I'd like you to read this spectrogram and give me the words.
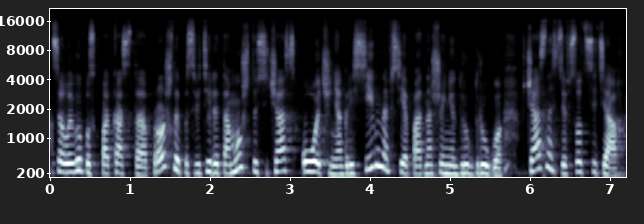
Целый выпуск подкаста прошлый посвятили тому, что сейчас очень агрессивно все по отношению друг к другу, в частности в соцсетях.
